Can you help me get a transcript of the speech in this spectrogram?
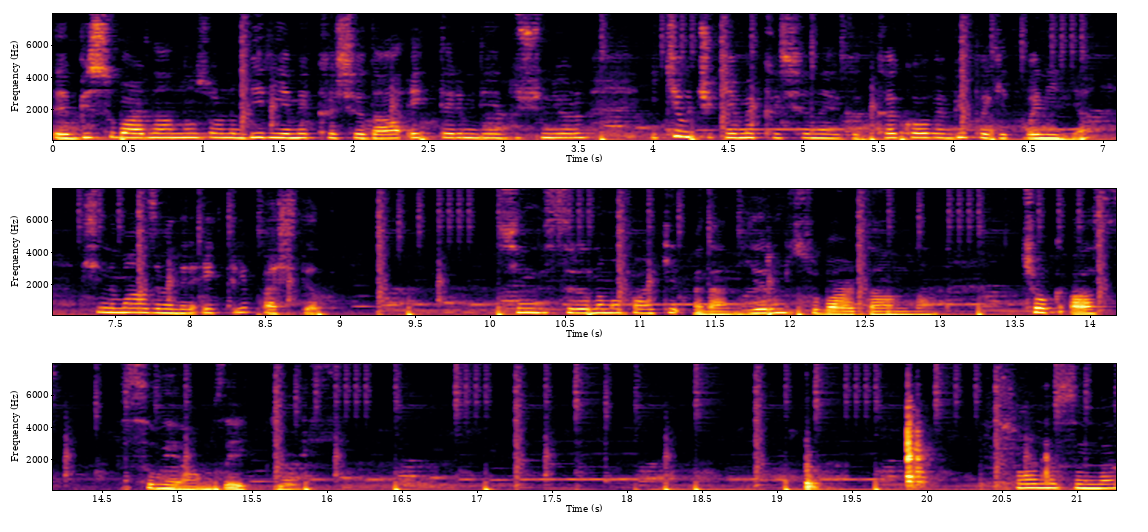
bir su bardağından sonra bir yemek kaşığı daha eklerim diye düşünüyorum. İki buçuk yemek kaşığına yakın kakao ve bir paket vanilya. Şimdi malzemeleri ekleyip başlayalım. Şimdi sıralama fark etmeden yarım su bardağından çok az sıvı yağımızı ekliyoruz. Sonrasında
